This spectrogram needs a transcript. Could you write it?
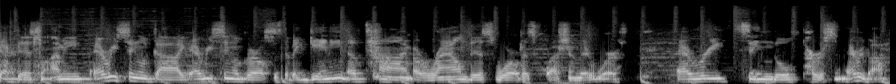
Check this. I mean, every single guy, every single girl since the beginning of time around this world has questioned their worth. Every single person, everybody.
